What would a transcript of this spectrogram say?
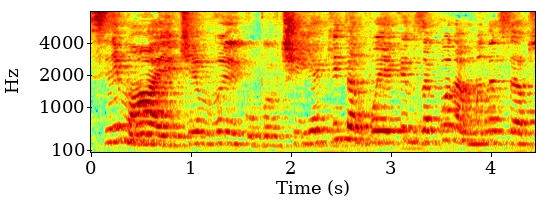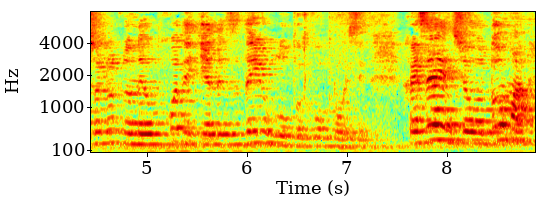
Знімає, чи викупив, чи які там, по яким законам мене це абсолютно не обходить, я не задаю глупих вопросів. Хазяїн цього дома,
